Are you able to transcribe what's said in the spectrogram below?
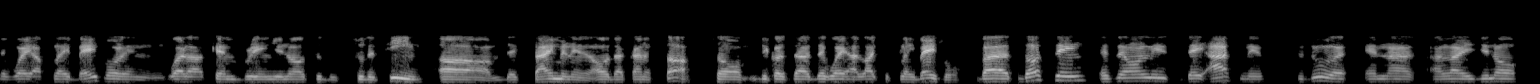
the way I play baseball and what I can bring, you know, to the to the team, um, the excitement and all that kind of stuff. So because that's the way I like to play baseball. But those things is the only they ask me to do it, and I, I like, you know,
